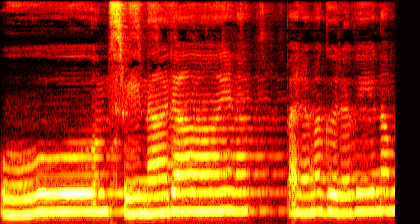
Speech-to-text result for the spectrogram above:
ഓം ശ്രീനാരായണ പരമഗുരവേ നമ.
